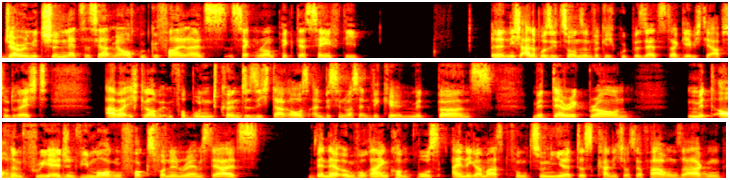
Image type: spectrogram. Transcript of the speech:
Jeremy Chin letztes Jahr hat mir auch gut gefallen als Second Round Pick der Safety. Äh, nicht alle Positionen sind wirklich gut besetzt, da gebe ich dir absolut recht. Aber ich glaube, im Verbund könnte sich daraus ein bisschen was entwickeln. Mit Burns, mit Derek Brown, mit auch einem Free Agent wie Morgan Fox von den Rams, der als wenn er irgendwo reinkommt, wo es einigermaßen funktioniert, das kann ich aus Erfahrung sagen,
